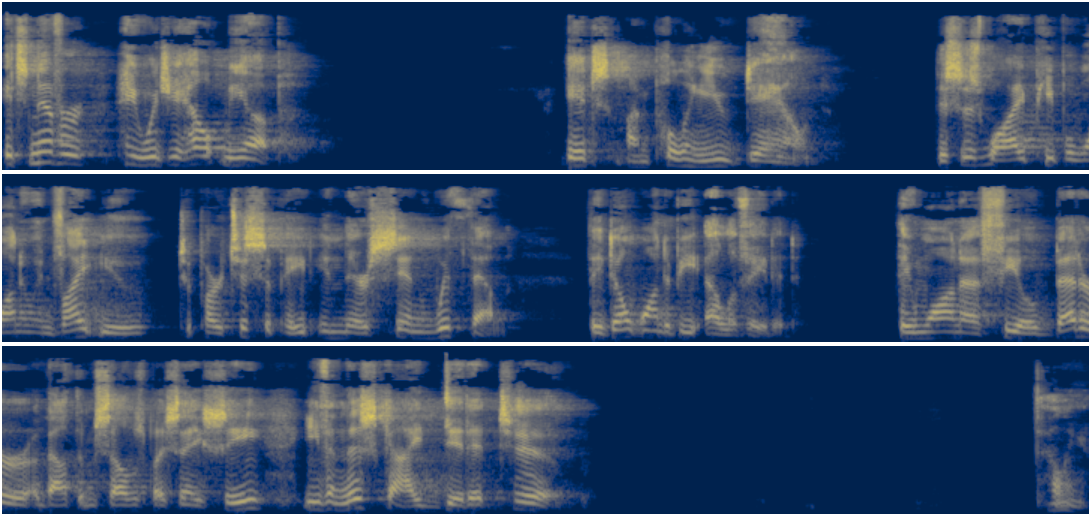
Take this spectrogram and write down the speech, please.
It's never, hey, would you help me up? It's, I'm pulling you down. This is why people want to invite you to participate in their sin with them. They don't want to be elevated. They want to feel better about themselves by saying, see, even this guy did it too. telling you.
